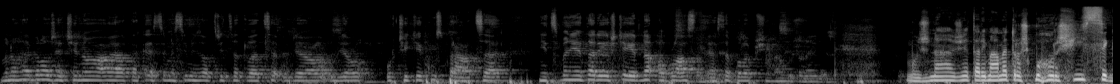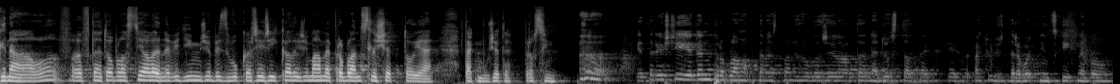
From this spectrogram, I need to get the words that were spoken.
Mnohé bylo řečeno a já také si myslím, že za 30 let se udělal, udělal určitě kus práce. Nicméně je tady ještě jedna oblast, já se polepším. Možná, že tady máme trošku horší signál v, v této oblasti, ale nevidím, že by zvukaři říkali, že máme problém slyšet, to je. Tak můžete, prosím. Je tady ještě jeden problém, o kterém jsme nehovořila, to je nedostatek těch, ať už zdravotnických nebo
